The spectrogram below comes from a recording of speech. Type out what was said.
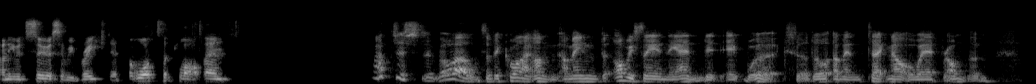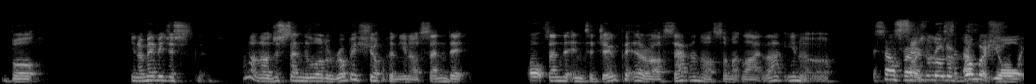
and he would sue us if we breached it. But what's the plot then? I just well, to be quite honest, I mean, obviously in the end it, it works. So don't I mean take no away from them, but you know maybe just I don't know, just send a load of rubbish up and you know send it Well- send it into Jupiter or Saturn or something like that. You know, It sounds very Send a load of rubbish. You're,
